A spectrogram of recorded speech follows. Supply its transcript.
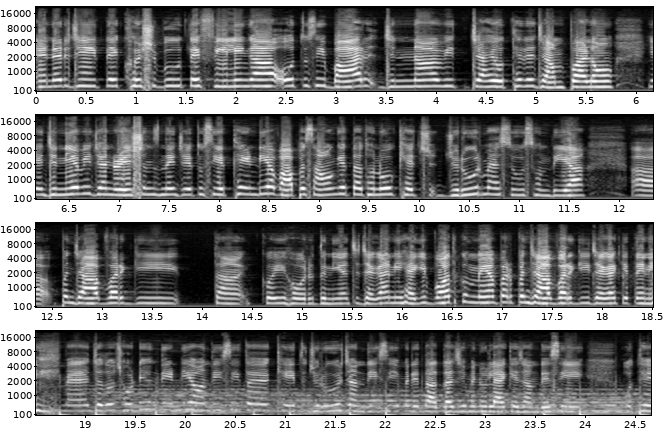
ਐਨਰਜੀ ਤੇ ਖੁਸ਼ਬੂ ਤੇ ਫੀਲਿੰਗ ਆ, ਉਹ ਤੁਸੀਂ ਬਾਹਰ ਜਿੰਨਾ ਵੀ ਚਾਹੇ ਉੱਥੇ ਦੇ ਜੰਪ ਵਾਲੋਂ ਜਾਂ ਜਿੰਨੀਆਂ ਵੀ ਜਨਰੇਸ਼ਨਸ ਨੇ, ਜੇ ਤੁਸੀਂ ਇੱਥੇ ਇੰਡੀਆ ਵਾਪਸ ਆਓਗੇ ਤਾਂ ਤੁਹਾਨੂੰ ਉਹ ਖਿੱਚ ਜ਼ਰੂਰ ਮਹਿਸੂਸ ਹੁੰਦੀ ਆ। ਪੰਜਾਬ ਵਰਗੀ ਤਾਂ ਕੋਈ ਹੋਰ ਦੁਨੀਆ 'ਚ ਜਗ੍ਹਾ ਨਹੀਂ ਹੈਗੀ। ਬਹੁਤ ਘੁੰਮੇ ਆ, ਪਰ ਪੰਜਾਬ ਵਰਗੀ ਜਗ੍ਹਾ ਕਿਤੇ ਨਹੀਂ। ਮੈਂ ਜਦੋਂ ਛੋਟੀ ਹੁੰਦੀ ਇੰਡੀਆ ਆਉਂਦੀ ਸੀ ਤਾਂ ਖੇਤ ਜ਼ਰੂਰ ਜਾਂਦੀ ਸੀ। ਮੇਰੇ ਦਾਦਾ ਜੀ ਮੈਨੂੰ ਲੈ ਕੇ ਜਾਂਦੇ ਸੀ। ਉੱਥੇ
